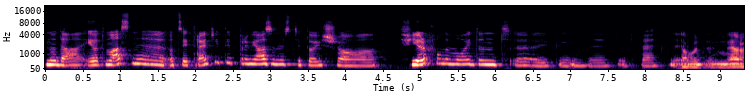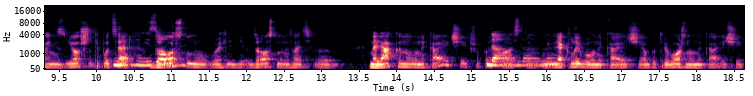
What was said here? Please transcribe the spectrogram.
Ну да. І от, власне, оцей третій тип прив'язаності, той, що fearful avoidant, е, е, е, Або не організ... Його ж, типу, це в дорослому вигляді, в дорослому називається налякано уникаючи, якщо перекласти, да, да. лякливо уникаючи або тривожно уникаючи.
